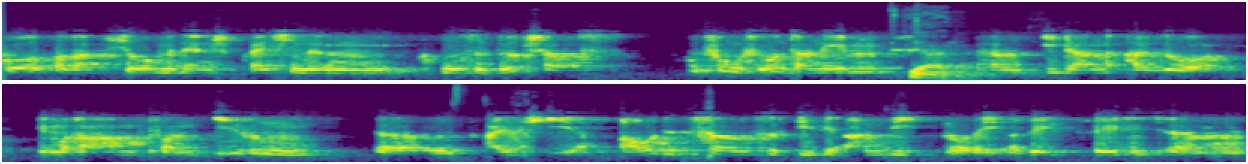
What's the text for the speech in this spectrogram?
Kooperationen mit entsprechenden großen Wirtschaftsprüfungsunternehmen, ja. ähm, die dann also im Rahmen von ihren IT-Audit-Services, die sie anbieten oder ihre ähm,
